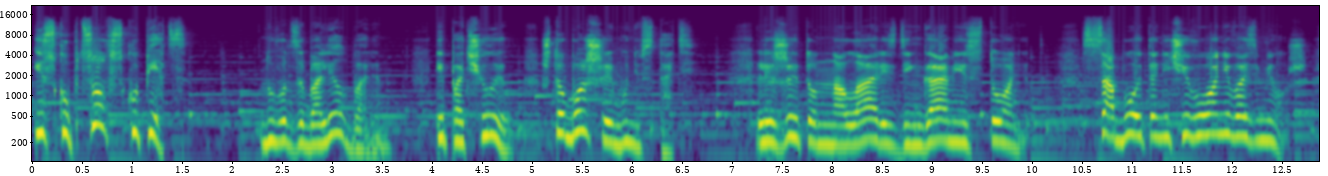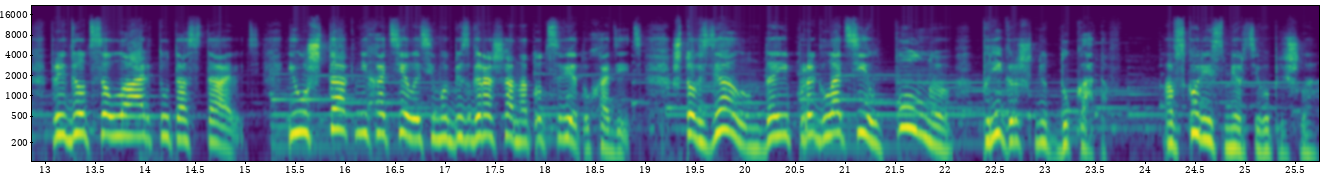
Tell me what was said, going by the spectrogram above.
Из купцов скупец. Ну вот заболел барин и почуял, что больше ему не встать. Лежит он на ларе с деньгами и стонет. С собой-то ничего не возьмешь. Придется ларь тут оставить. И уж так не хотелось ему без гроша на тот свет уходить, что взял он, да и проглотил полную пригоршню дукатов. А вскоре и смерть его пришла.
